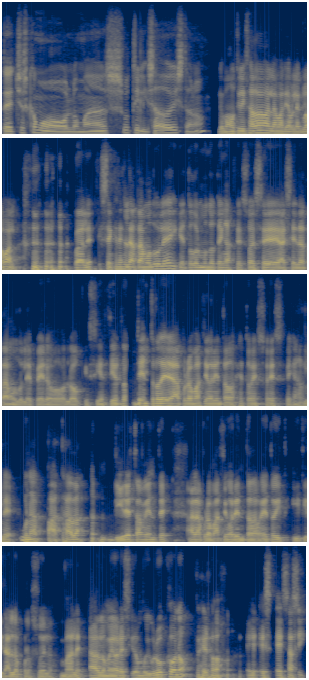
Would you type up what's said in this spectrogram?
de hecho es como lo más utilizado esto, ¿no? Lo más utilizado es la variable global, ¿vale? Se cree el data module y que todo el mundo tenga acceso a ese, a ese data module, pero lo que sí es cierto, dentro de la programación orientada a objetos, eso es pegarle una patada directamente a la programación orientada a objetos y, y tirarlo por los suelos, ¿vale? A lo mejor he sido muy brusco, ¿no? Pero es, es así.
